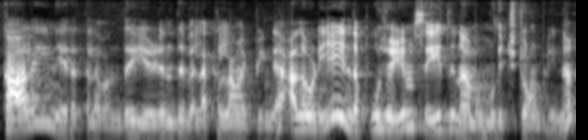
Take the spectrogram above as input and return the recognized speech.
காலை நேரத்தில் வந்து எழுந்து விளக்கெல்லாம் வைப்பீங்க. அதோடையே இந்த பூஜையும் செய்து நாம் முடிச்சிட்டோம் அப்படின்னா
